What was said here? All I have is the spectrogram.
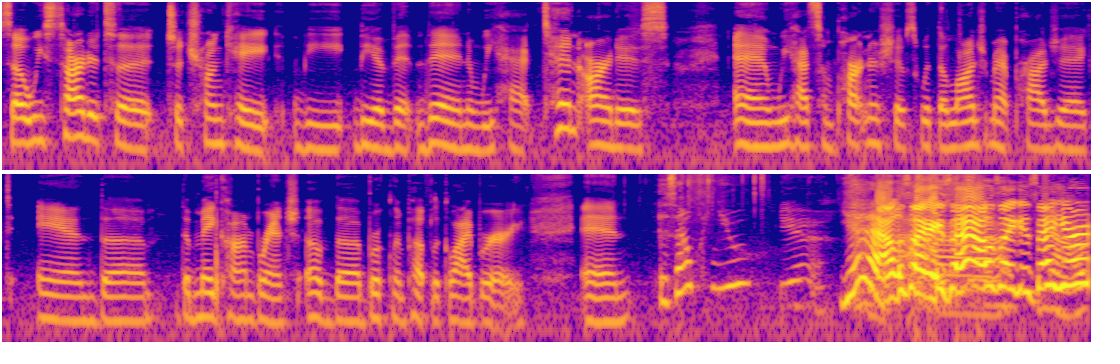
So we started to to truncate the the event then, and we had ten artists, and we had some partnerships with the Laundromat Project and the the Macon branch of the Brooklyn Public Library. And is that when you? Yeah. Yeah, I was like, is that? I was like, is that Yeah, your?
